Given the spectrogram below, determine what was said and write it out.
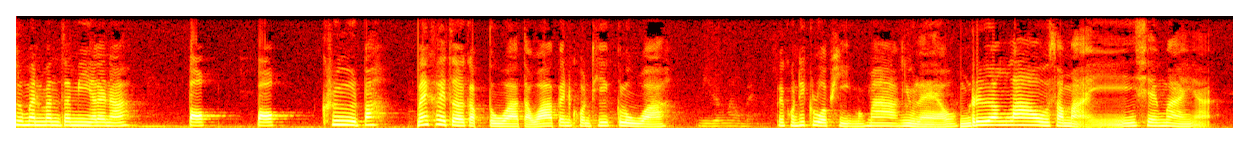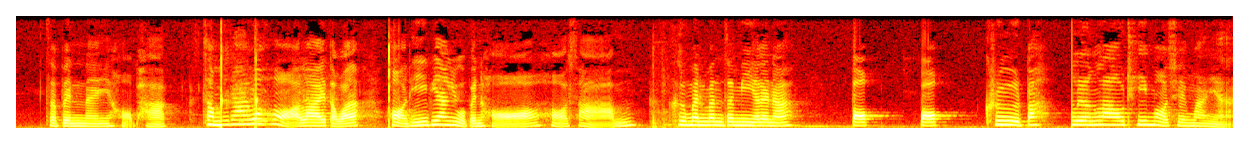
คือมันมันจะมีอะไรนะ ป๊อก ป๊อกคลืดปะไม่เคยเจอกับตัว แต่ว่าเป็นคนที่กลัว มีเรื่องเล่าไหมเป็นคนที่กลัวผีมากๆอยู่แล้ว เรื่องเล่าสมัยเชียงใหม่อะจะเป็นในหอพักจำไม่ได้ว่าหออะไรแต่ว่าหอที่พี่ยังอยู่เป็นหอหอสามคือมันมันจะมีอะไรนะ ป๊อก ป๊อกคลืดปะเรื่องเล่าที่มอเชียงใหม่อะ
